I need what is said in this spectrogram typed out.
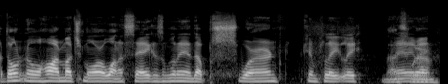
I don't know how much more I want to say because I'm going to end up swearing completely. No Anyway, swearing.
